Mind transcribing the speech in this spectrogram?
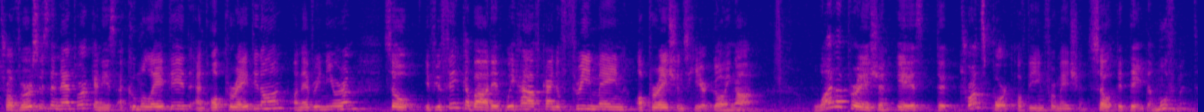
traverses the network and is accumulated and operated on on every neuron. So if you think about it, we have kind of three main operations here going on. One operation is the transport of the information, so the data movement.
